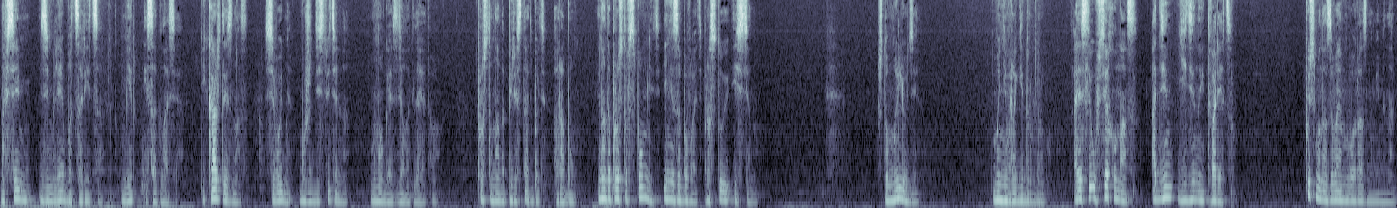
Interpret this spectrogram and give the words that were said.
на всей земле воцарится мир и согласие. И каждый из нас сегодня может действительно многое сделать для этого. Просто надо перестать быть рабом. И надо просто вспомнить и не забывать простую истину, что мы люди, мы не враги друг другу. А если у всех у нас один единый Творец, пусть мы называем его разными именами,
